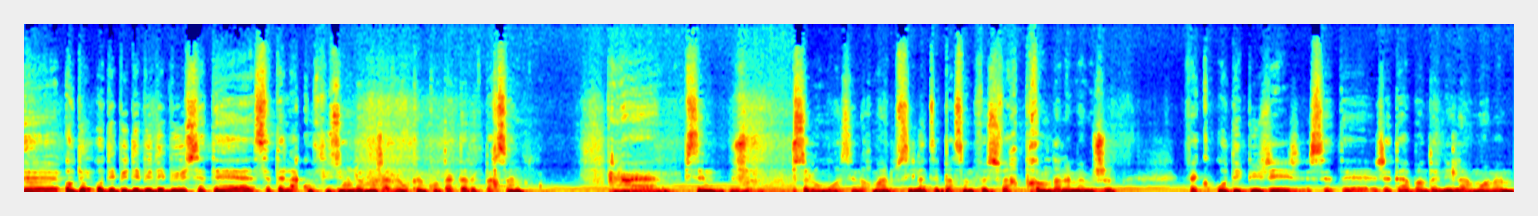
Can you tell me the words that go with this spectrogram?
Euh, au, dé- au début, début, début, c'était, c'était la confusion. Là. Moi, j'avais aucun contact avec personne. Euh, je- selon moi, c'est normal aussi. Là, personne veut se faire prendre dans le même jeu. Fait qu'au début, j'étais abandonné là moi-même.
